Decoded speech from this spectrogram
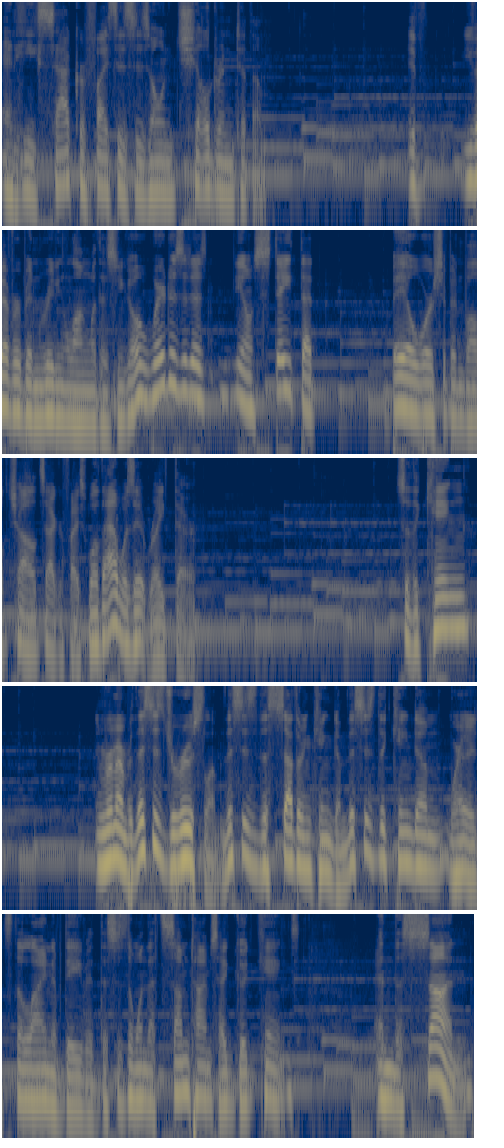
and he sacrifices his own children to them. If you've ever been reading along with this and you go, oh, where does it you know state that Baal worship involved child sacrifice? Well, that was it right there. So the king and remember, this is Jerusalem. This is the southern kingdom. This is the kingdom where it's the line of David. This is the one that sometimes had good kings. And the son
